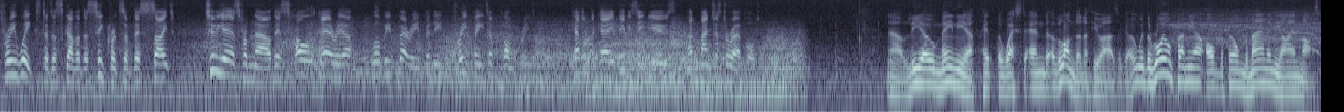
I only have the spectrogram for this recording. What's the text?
three weeks to discover the secrets of this site. Two years from now, this whole area will be buried beneath three feet of concrete. Kevin McKay, BBC News at Manchester Airport. Now, Leo Mania hit the West End of London a few hours ago with the royal premiere of the film The Man in the Iron Mask.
